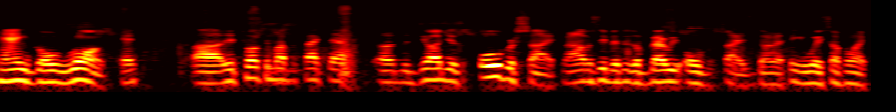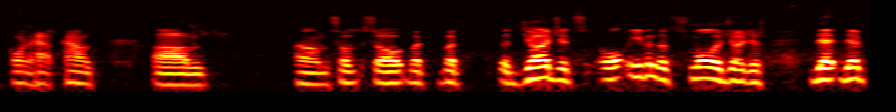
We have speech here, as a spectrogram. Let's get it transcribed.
can go wrong. Okay. Uh, they talked about the fact that uh, the judge is oversized. Now, obviously, this is a very oversized gun. I think it weighs something like four and a half pounds. Um, um, so, so, but, but the judge, it's all, even the smaller judges, they're, they're,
